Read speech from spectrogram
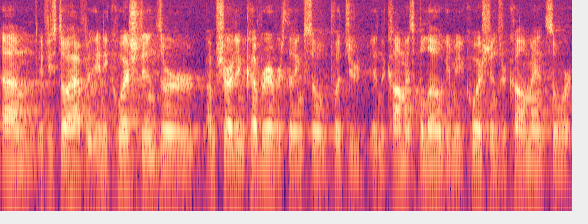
Um, if you still have any questions or I'm sure I didn't cover everything, so put your in the comments below, give me questions or comments or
